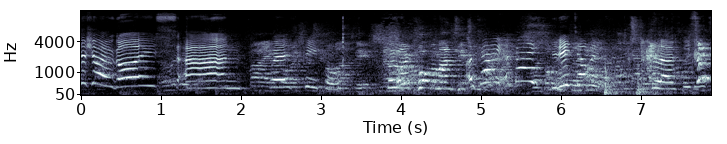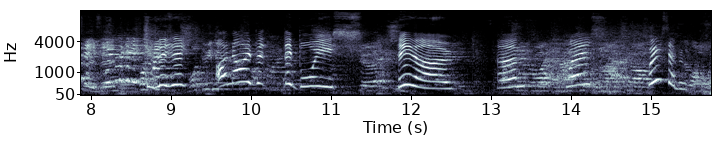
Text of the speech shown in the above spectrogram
the show, guys. And where's people? Okay, okay. You didn't tell me. Hello. Lizzie. I know, but they boys. You know. Um, where's where's everyone?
